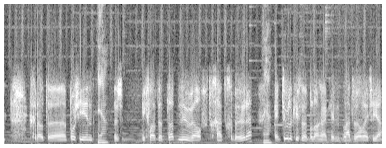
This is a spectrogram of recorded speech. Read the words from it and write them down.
grote portie in. Ja. Dus ik geloof dat dat nu wel gaat gebeuren. Ja. En tuurlijk is dat belangrijk. En laten we wel weten, ja,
